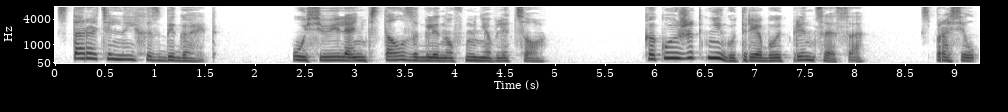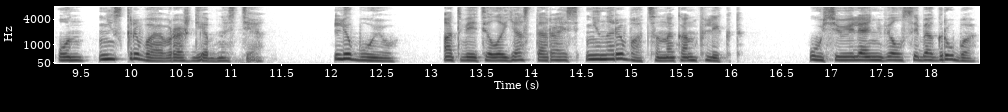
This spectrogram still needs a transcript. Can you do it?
старательно их избегает. У Сюэлянь встал, заглянув мне в лицо. «Какую же книгу требует принцесса?» — спросил он, не скрывая враждебности. «Любую», — ответила я, стараясь не нарываться на конфликт. У Сюэлянь вел себя грубо,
